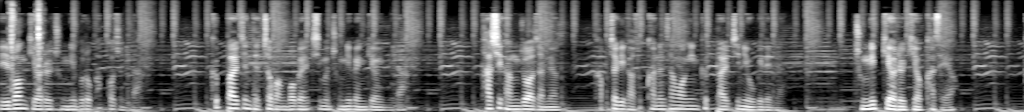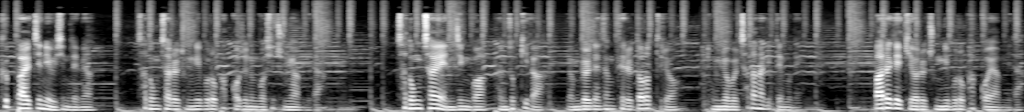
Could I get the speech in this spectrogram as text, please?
1번 기어를 중립으로 바꿔준다. 급발진 대처 방법의 핵심은 중립 앵기어입니다. 다시 강조하자면 갑자기 가속하는 상황인 급발진이 오게 되면 중립 기어를 기억하세요. 급발진이 의심되면 자동차를 중립으로 바꿔주는 것이 중요합니다. 자동차의 엔진과 변속기가 연결된 상태를 떨어뜨려 동력을 차단하기 때문에 빠르게 기어를 중립으로 바꿔야 합니다.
